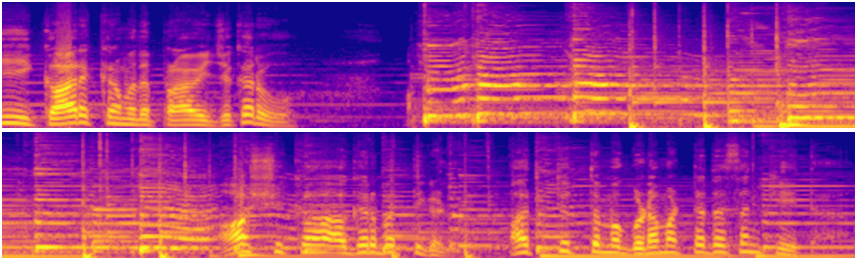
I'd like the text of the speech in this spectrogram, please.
ಈ ಕಾರ್ಯಕ್ರಮದ ಪ್ರಾಯೋಜಕರು ಆಶಿಕಾ ಅಗರಬತ್ತಿಗಳು ಅತ್ಯುತ್ತಮ ಗುಣಮಟ್ಟದ ಸಂಕೇತ.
